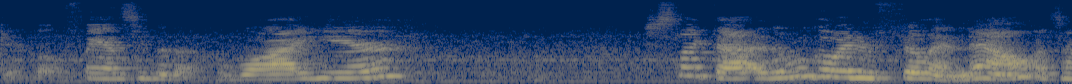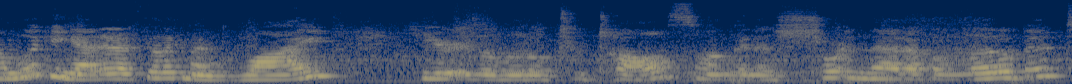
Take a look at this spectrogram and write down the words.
Get a little fancy with a Y here. Just like that. And then we'll go ahead and fill in. Now, as I'm looking at it, I feel like my Y here is a little too tall, so I'm going to shorten that up a little bit.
